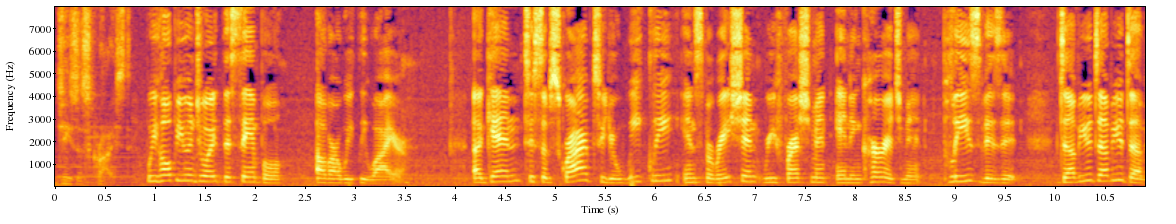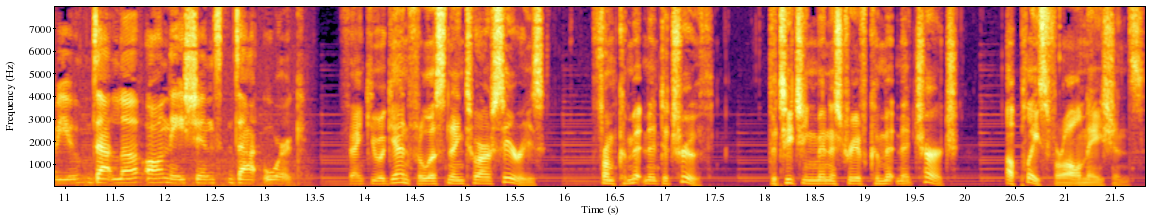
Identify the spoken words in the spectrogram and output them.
Jesus Christ. We hope you enjoyed this sample of our weekly wire. Again, to subscribe to your weekly inspiration, refreshment, and encouragement, please visit www.loveallnations.org. Thank you again for listening to our series, From Commitment to Truth, the teaching ministry of Commitment Church, a place for all nations.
